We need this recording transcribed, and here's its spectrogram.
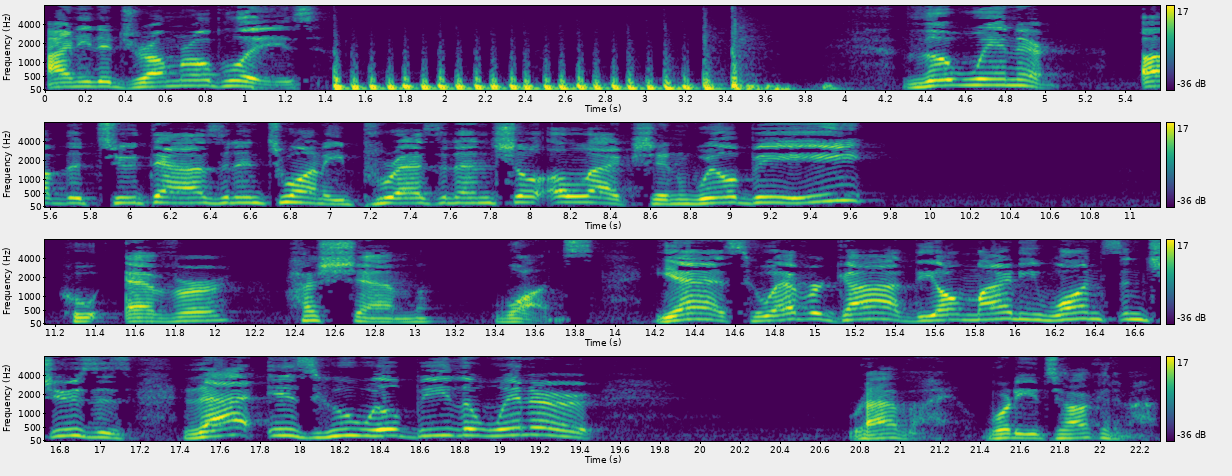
I need a drum roll, please. The winner of the 2020 presidential election will be whoever Hashem wants. Yes, whoever God, the Almighty, wants and chooses, that is who will be the winner. Rabbi, what are you talking about?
